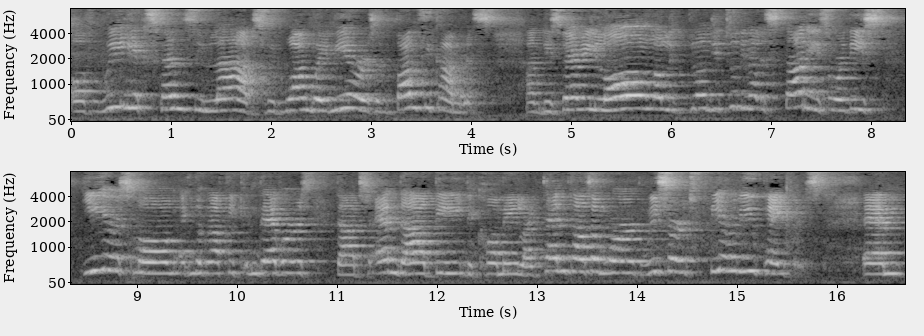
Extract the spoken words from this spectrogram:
of really expensive labs with one-way mirrors and fancy cameras, and these very long longitudinal studies or these years-long ethnographic endeavors that end up be, becoming like 10,000 word research peer review papers. Um,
